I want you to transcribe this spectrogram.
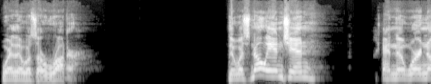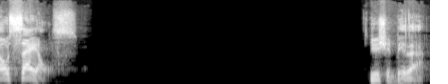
where there was a rudder. There was no engine, and there were no sails. You should be that.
